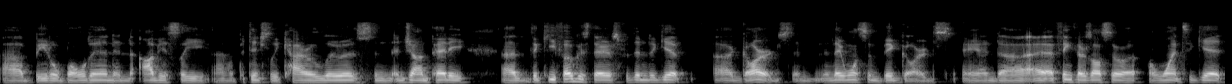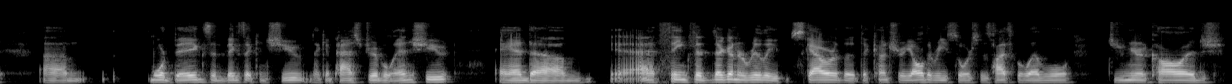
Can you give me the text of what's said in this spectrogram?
uh, Beetle Bolden, and obviously uh, potentially Kira Lewis and, and John Petty. Uh, the key focus there is for them to get uh, guards, and, and, they want some big guards. And uh, I think there's also a, a want to get um, more bigs and bigs that can shoot, that can pass, dribble, and shoot. And um, I think that they're going to really scour the, the country, all the resources, high school level, junior college,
